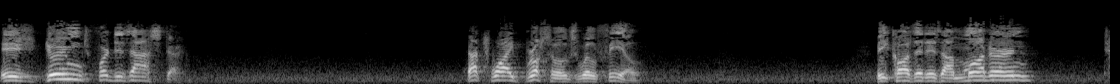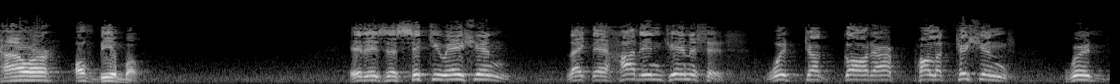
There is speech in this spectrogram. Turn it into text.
is doomed for disaster. That's why Brussels will fail. Because it is a modern Tower of Babel. It is a situation like they had in Genesis. Would to God our politicians would,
